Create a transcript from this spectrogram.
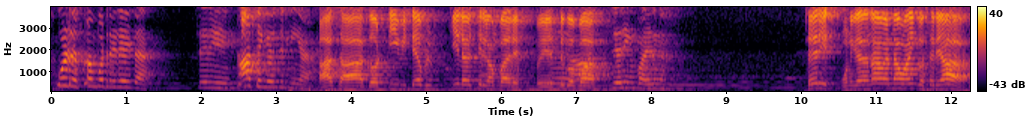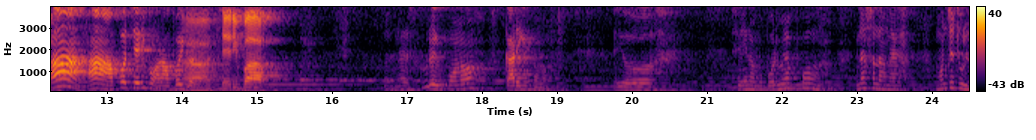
ஸ்கூல் ட்ரெஸ்லாம் போட்டு ரெடி ஆயிட்டேன். சரி காசு எங்க வச்சிருக்கீங்க? காசா? அதோ டிவி டேபிள் கீழே வச்சிருக்கான் பாரு. போய் எடுத்துக்கோப்பா. சரிங்கப்பா இருங்க. சரி உனக்கு எதனா வேணா வாங்கிக்கோ சரியா? ஆ ஆ அப்போ சரிப்பா நான் போயிட்டு சரிப்பா. ஸ்கூலுக்கு போனோம் கடைக்கு போனோம். ஐயோ சரி நம்ம பொறுமையாக போவோம். என்ன சொன்னாங்க? மஞ்சத்தூள்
